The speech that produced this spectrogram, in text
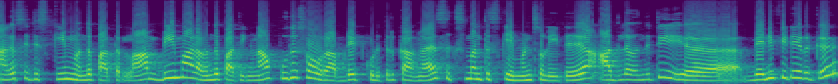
நகைசீட்டு ஸ்கீம் வந்து பார்த்துடலாம் பீமாவில் வந்து பார்த்தீங்கன்னா புதுசாக ஒரு அப்டேட் கொடுத்துருக்காங்க. சிக்ஸ் மந்த் ஸ்கீம்னு சொல்லிட்டு. அதில் வந்துட்டு பெனிஃபிட்டே இருக்குது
